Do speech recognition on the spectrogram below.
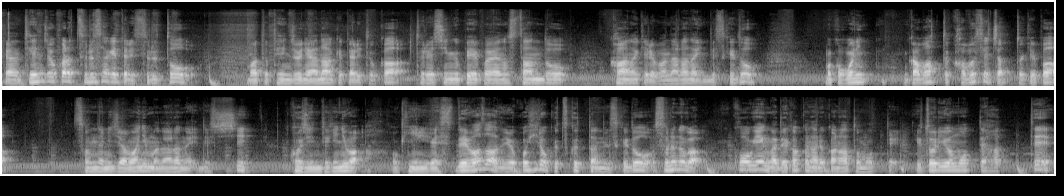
であの天井から吊る下げたりするとまた天井に穴開けたりとかトレーシングペーパー用のスタンドを買わなければならないんですけど、まあ、ここにガバッとかぶせちゃっとけばそんなに邪魔にもならないですし個人的にはお気に入りです。でわざわざ横広く作ったんですけどそれのが光源がでかくなるかなと思ってゆとりを持って貼って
